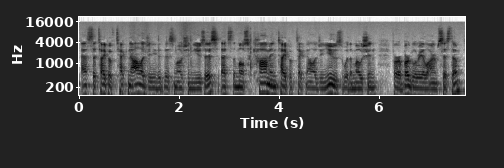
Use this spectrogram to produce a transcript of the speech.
That's the type of technology that this motion uses. That's the most common type of technology used with a motion for a burglary alarm system.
